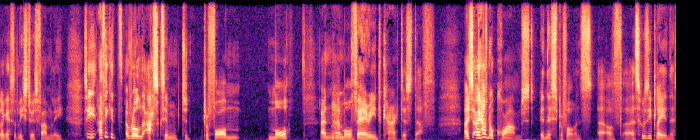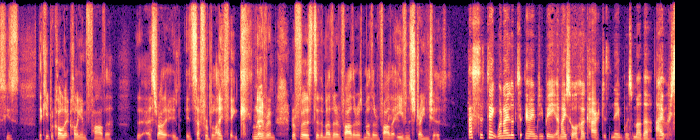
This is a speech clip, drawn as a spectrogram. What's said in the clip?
I guess at least to his family. So he, I think it's a role that asks him to perform more and, and more varied character stuff. I, I have no qualms in this performance uh, of uh, who's he playing this? He's they keep recalling it, calling him father. It's rather in- insufferable, I think. that Everyone refers to the mother and father as mother and father, even strangers. That's the thing. When I looked at the IMDb and I saw her character's name was Mother, I was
